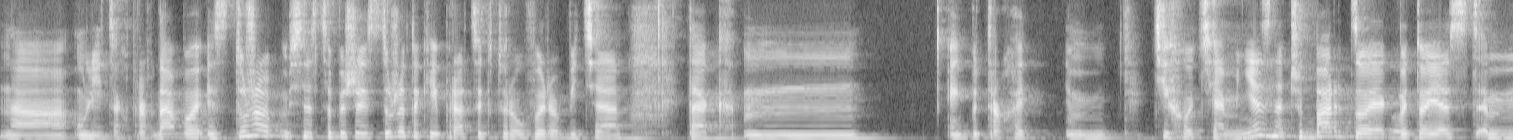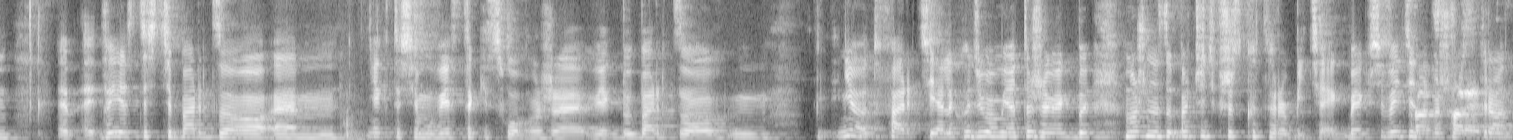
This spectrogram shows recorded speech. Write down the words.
na ulicach, prawda? Bo jest dużo, myślę sobie, że jest dużo takiej pracy, którą wy robicie tak jakby trochę cicho ciemnie, znaczy bardzo jakby to jest, e, wy jesteście bardzo, jak to się mówi, jest takie słowo, że jakby bardzo nie otwarci, ale chodziło mi o to, że jakby można zobaczyć wszystko, co robicie. Jakby jak się wejdzie na waszą stronę.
